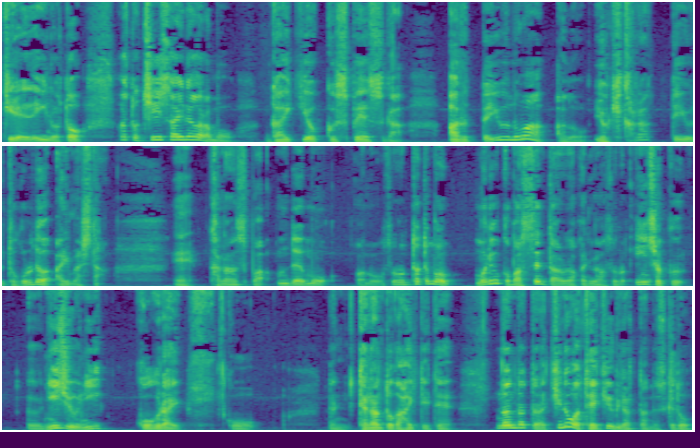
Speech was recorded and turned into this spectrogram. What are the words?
綺麗でいいのと、あと小さいながらも外気浴スペースがあるっていうのは、あの、良きかなっていうところではありました。えー、カナンスパ。んで、もう、あの、その建物、盛岡バスセンターの中には、その飲食22個ぐらい、こう、何、テナントが入っていて、なんだったら昨日は定休日だったんですけど、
